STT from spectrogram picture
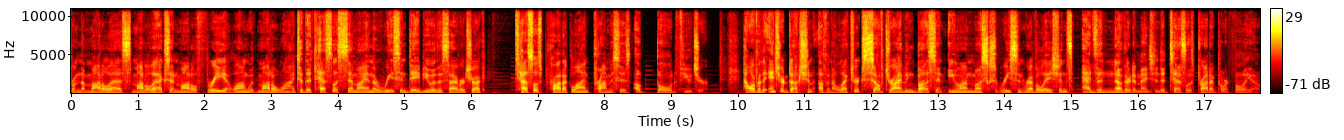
From the Model S, Model X, and Model 3, along with Model Y, to the Tesla Semi and the recent debut of the Cybertruck, Tesla's product line promises a bold future. However, the introduction of an electric self-driving bus and Elon Musk's recent revelations adds another dimension to Tesla's product portfolio.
